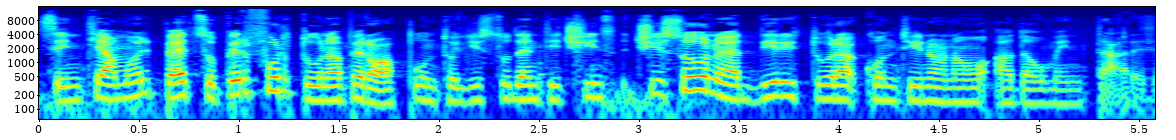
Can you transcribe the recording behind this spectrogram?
Sentiamo il pezzo, per fortuna però appunto gli studenti ci, ci sono e addirittura continuano ad aumentare.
